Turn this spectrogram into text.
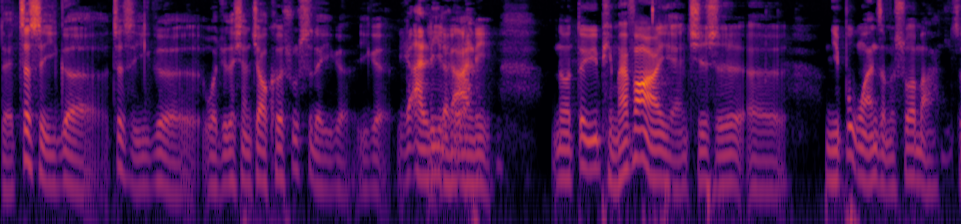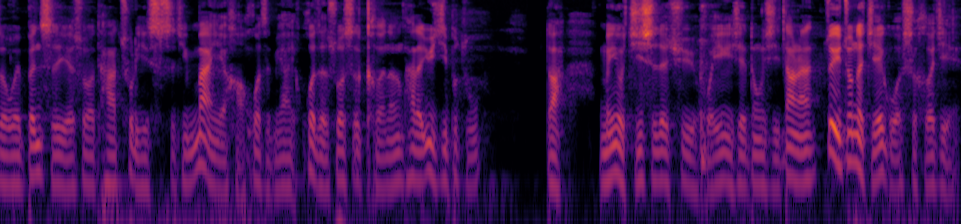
对，这是一个，这是一个，我觉得像教科书式的一个一个一个案例，一个案例。那么对于品牌方而言，其实呃。你不管怎么说嘛，作为奔驰也说他处理事情慢也好，或怎么样，或者说是可能他的预计不足，对吧？没有及时的去回应一些东西。当然，最终的结果是和解，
